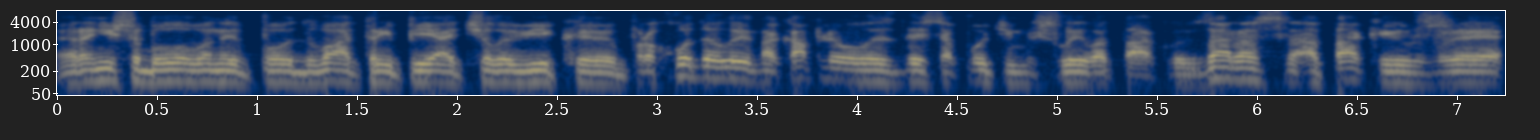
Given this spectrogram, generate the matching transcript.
Раніше було вони по 2-3-5 чоловік е, проходили, накаплювались десь, а потім йшли в атаку. Зараз атаки вже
